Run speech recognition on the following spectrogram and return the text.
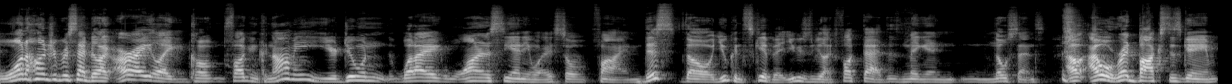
100% be like, all right, like, ko- fucking Konami, you're doing what I wanted to see anyway, so fine. This, though, you can skip it. You can just be like, fuck that. This is making no sense. I, I will red box this game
